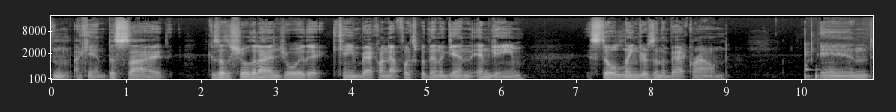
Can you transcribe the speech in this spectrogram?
hmm. I can't decide because there's a show that I enjoy that came back on Netflix, but then again, Endgame still lingers in the background, and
